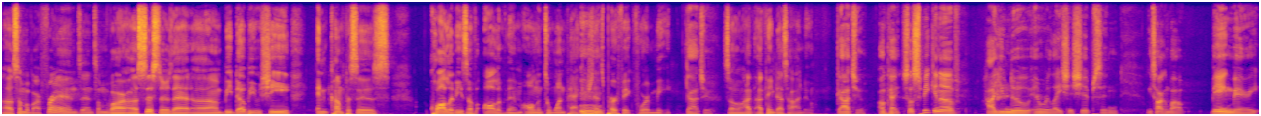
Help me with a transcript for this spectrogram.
uh, some of our friends and some of our uh, sisters at um, BW. She encompasses qualities of all of them all into one package Mhm. that's perfect for me. Got you. So I, I think that's how I knew. Got you. Okay. So speaking of how you knew in relationships and we talking about being married,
